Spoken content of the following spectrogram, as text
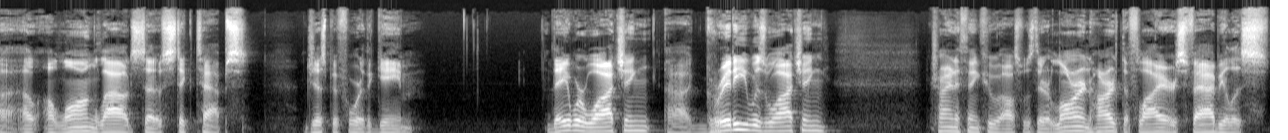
a, a long, loud set of stick taps just before the game. They were watching. Uh, Gritty was watching. trying to think who else was there. Lauren Hart, the Flyers' fabulous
